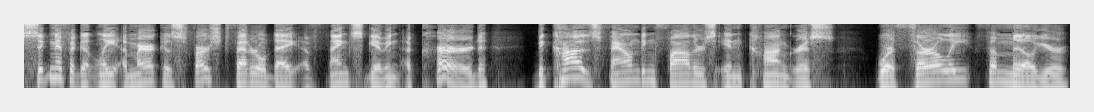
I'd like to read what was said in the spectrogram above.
Significantly, America's first federal day of Thanksgiving occurred because founding fathers in Congress were thoroughly familiar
